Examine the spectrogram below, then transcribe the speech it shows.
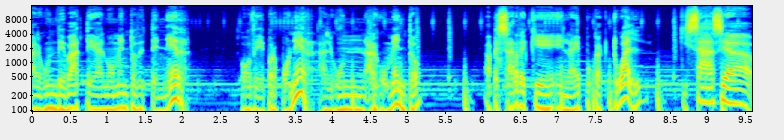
algún debate al momento de tener o de proponer algún argumento, a pesar de que en la época actual quizás sea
